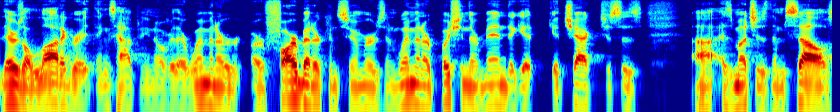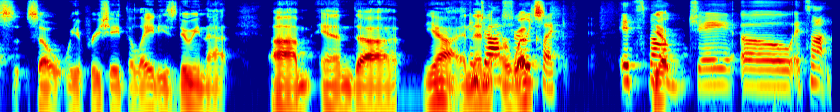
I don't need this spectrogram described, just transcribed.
there's a lot of great things happening over there. Women are are far better consumers, and women are pushing their men to get get checked just as uh, as much as themselves. So we appreciate the ladies doing that. Um, and uh, yeah, and, and then Josh, our really quick, it's spelled J O. It's not.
